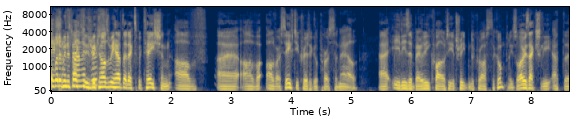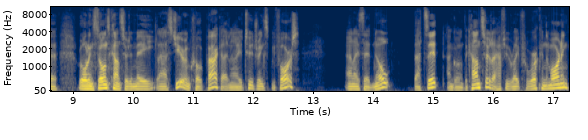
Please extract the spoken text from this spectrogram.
No, but I mean, effectively, managers? because we have that expectation of uh, of all of our safety critical personnel, uh, it is about equality of treatment across the company. So I was actually at the Rolling Stones concert in May last year in Croke Park, and I had two drinks before it, and I said, "No, that's it. I'm going to the concert. I have to be right for work in the morning."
